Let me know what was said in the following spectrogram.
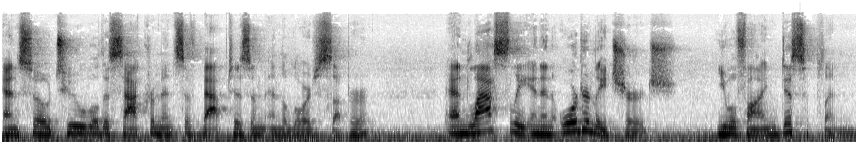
and so too will the sacraments of baptism and the Lord's Supper. And lastly, in an orderly church, you will find discipline.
